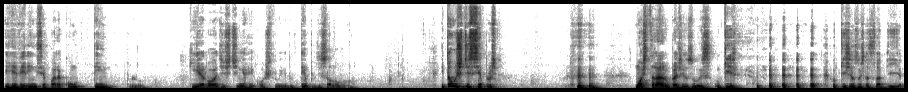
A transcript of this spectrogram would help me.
e reverência para com o templo que Herodes tinha reconstruído, o templo de Salomão. Então os discípulos mostraram para Jesus o que o que Jesus já sabia.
